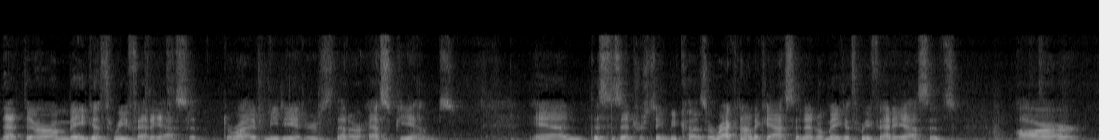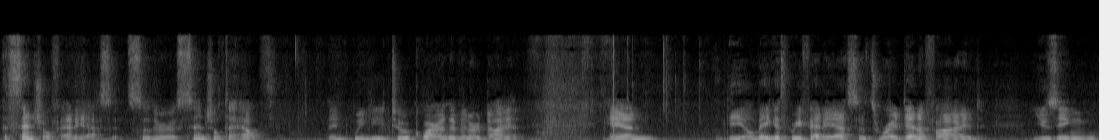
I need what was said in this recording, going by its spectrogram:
that there are omega 3 fatty acid derived mediators that are SPMs. And this is interesting because arachidonic acid and omega 3 fatty acids are essential fatty acids. So they're essential to health. And we need to acquire them in our diet. And the omega 3 fatty acids were identified using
